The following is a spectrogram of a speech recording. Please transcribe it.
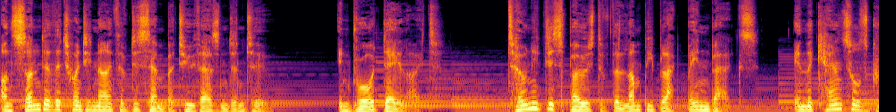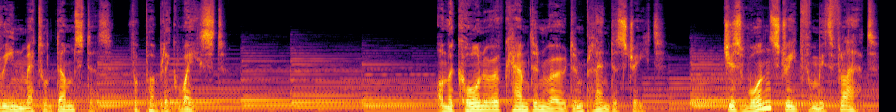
On Sunday, the 29th of December 2002, in broad daylight, Tony disposed of the lumpy black bin bags in the council's green metal dumpsters for public waste. On the corner of Camden Road and Plender Street, just one street from his flat,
